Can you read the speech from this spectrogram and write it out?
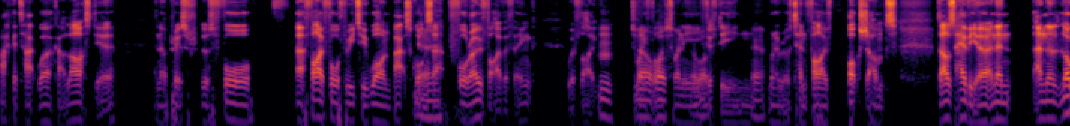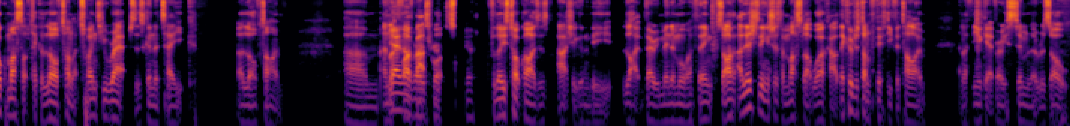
back attack workout last year, and it was, it was four, uh, five, four, three, two, one back squats Yeah. at four oh five, I think, with like Mm. 25, No, it was. 20, It was. 15, Yeah. whatever it was, 10, 5 box jumps. That was heavier, and then and the log muscle up take a lot of time. Like twenty reps is going to take a lot of time. Um, and like Yeah, five back squats Yeah. for these top guys is actually going to be like very minimal, I think. So I, I literally think it's just a muscle up workout. They could have just done 50 for time, and I think you get a very similar result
